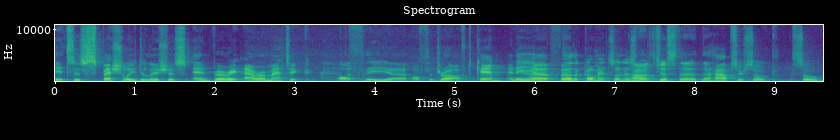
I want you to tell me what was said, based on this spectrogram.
It's especially delicious and very aromatic off the uh, off the draft. Ken, any Yeah. uh, further comments on this Oh, one? it's just the the hops are so so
